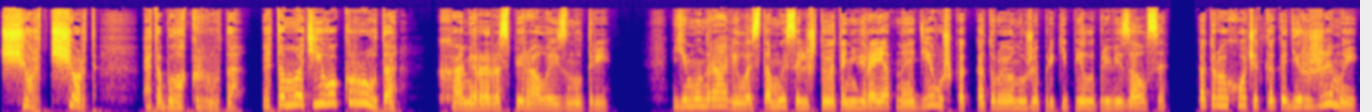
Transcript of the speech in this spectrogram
Черт, черт! Это было круто! Это, мать его, круто!» Хаммера распирала изнутри. Ему нравилась та мысль, что эта невероятная девушка, к которой он уже прикипел и привязался, которую хочет как одержимый,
